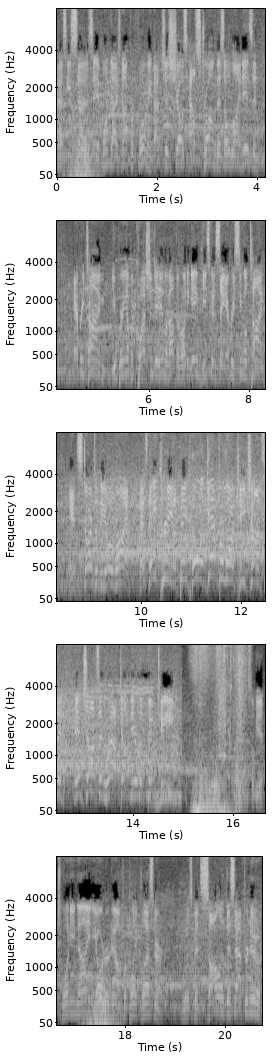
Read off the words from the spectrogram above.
as he says. If one guy's not performing, that just shows how strong this O line is. And every time you bring up a question to him about the running game, he's going to say every single time, it starts with the O line as they create a big hole again for Marquis Johnson. And Johnson wrapped up near the 15. This will be a 29 yarder now for Blake Glessner, who has been solid this afternoon.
